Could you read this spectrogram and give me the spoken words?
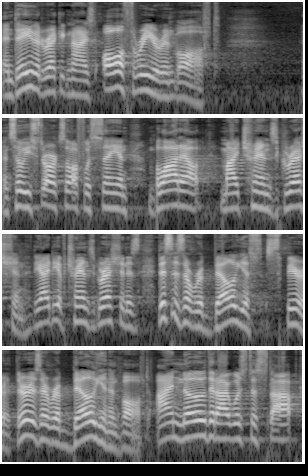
And David recognized all three are involved. And so he starts off with saying, Blot out my transgression. The idea of transgression is this is a rebellious spirit. There is a rebellion involved. I know that I was to stop,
